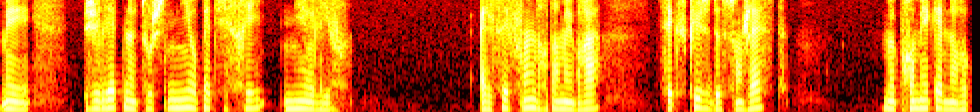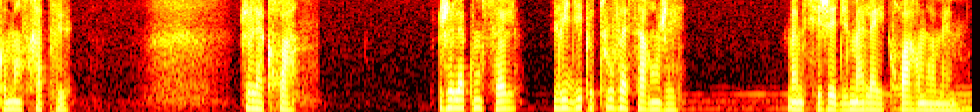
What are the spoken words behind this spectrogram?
Mais Juliette ne touche ni aux pâtisseries ni aux livres. Elle s'effondre dans mes bras, s'excuse de son geste, me promet qu'elle ne recommencera plus. Je la crois. Je la console, lui dis que tout va s'arranger, même si j'ai du mal à y croire moi-même.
